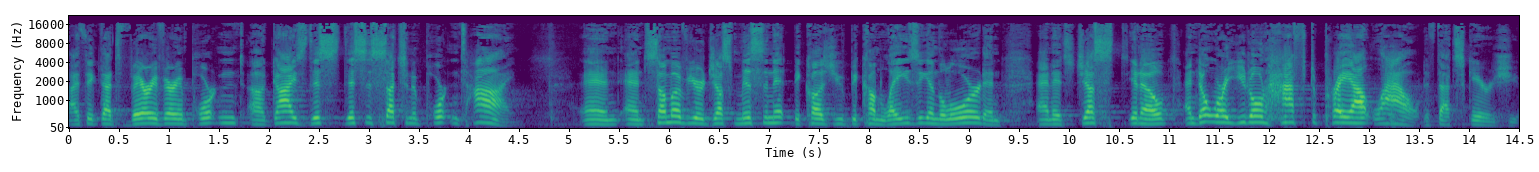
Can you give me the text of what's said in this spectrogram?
I think that's very, very important. Uh, guys, this, this is such an important time. And, and some of you are just missing it because you've become lazy in the Lord. And, and it's just, you know, and don't worry, you don't have to pray out loud if that scares you.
